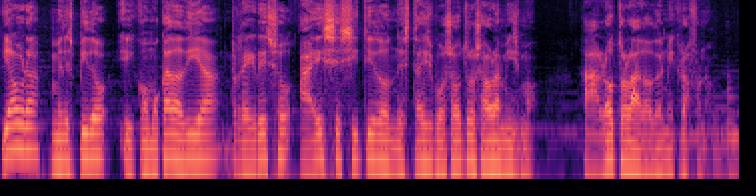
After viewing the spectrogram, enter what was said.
Y ahora me despido y como cada día regreso a ese sitio donde estáis vosotros ahora mismo, al otro lado del micrófono.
